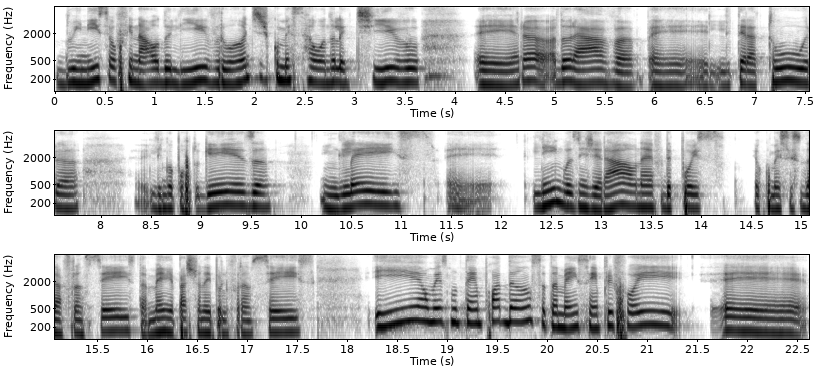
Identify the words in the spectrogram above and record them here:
do início ao final do livro antes de começar o ano letivo. É, era adorava é, literatura língua portuguesa inglês é, línguas em geral né? Depois eu comecei a estudar francês também me apaixonei pelo francês e ao mesmo tempo a dança também sempre foi é,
